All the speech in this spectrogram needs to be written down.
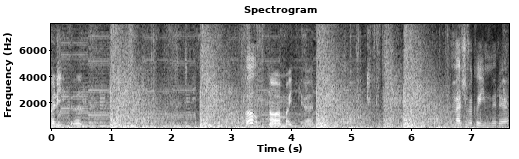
Are you doing? Oh, Oh my god. imagine if I got you midair.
